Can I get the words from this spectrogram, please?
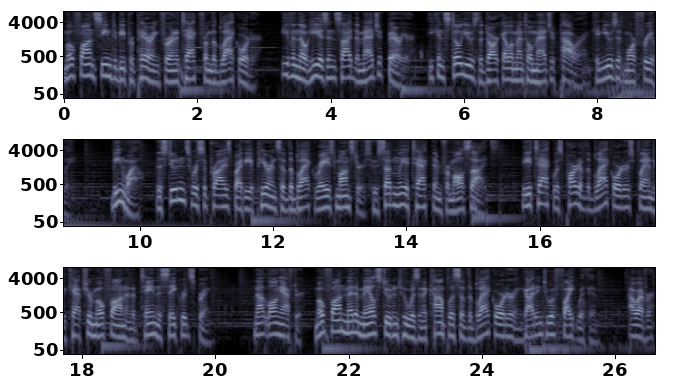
Mo Fan seemed to be preparing for an attack from the Black Order. Even though he is inside the magic barrier, he can still use the dark elemental magic power and can use it more freely. Meanwhile, the students were surprised by the appearance of the black raised monsters who suddenly attacked them from all sides. The attack was part of the Black Order's plan to capture Mofan and obtain the Sacred Spring. Not long after, Mofan met a male student who was an accomplice of the Black Order and got into a fight with him. However,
